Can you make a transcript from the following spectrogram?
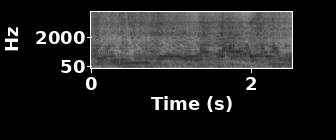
Thank you.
